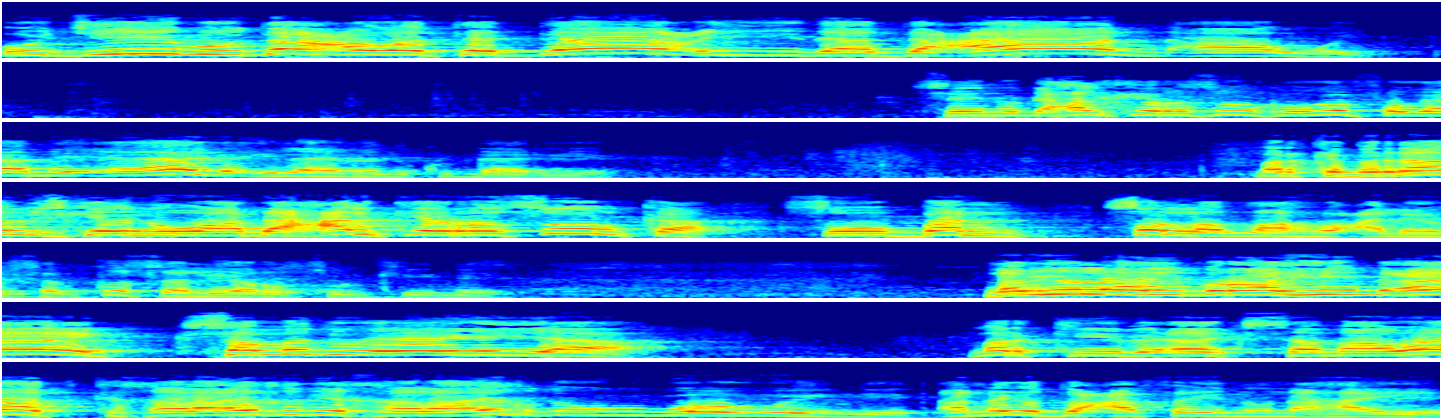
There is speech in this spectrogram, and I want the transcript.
ujiibu dacwata daaci idaa dacaan aaway saynu dhexalkii rasuulka uga fogaanay eega ilahay baan ku dhaariye marka barnaamijkeenu waa dhaxalkii rasuulka suuban sala allahu alayh wasalam ku saliya rasuulkiine. Nabiyullahi ibraahim eeg samaduu eegayaa markiiba eeg samaawaadka khalaa'iqdii khalaa'iqda ugu waaweyneed. Annaga ducafaynu nahaye.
